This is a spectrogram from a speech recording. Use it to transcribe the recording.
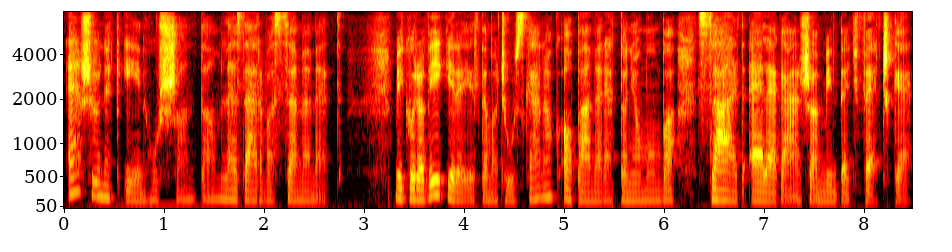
Elsőnek én hussantam, lezárva szememet. Mikor a végére értem a csúszkának, apám erett a nyomomba, szállt elegánsan, mint egy fecske.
